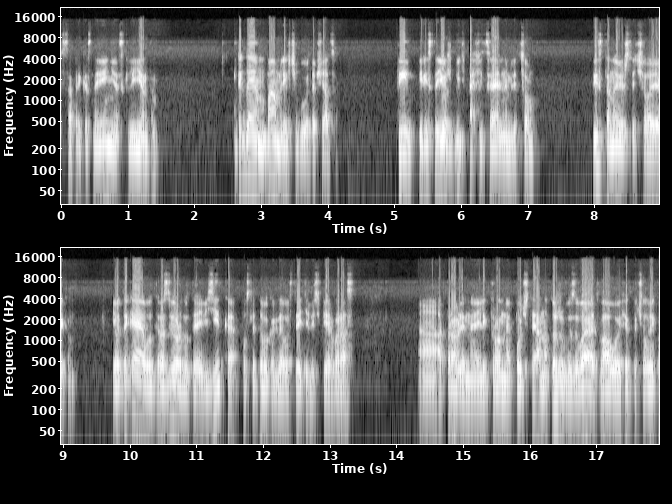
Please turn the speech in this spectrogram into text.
соприкосновения с клиентом. И тогда им, вам легче будет общаться. Ты перестаешь быть официальным лицом. Ты становишься человеком. И вот такая вот развернутая визитка после того, когда вы встретились в первый раз – а, отправленная электронная почта, она тоже вызывает вау-эффект у человека.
